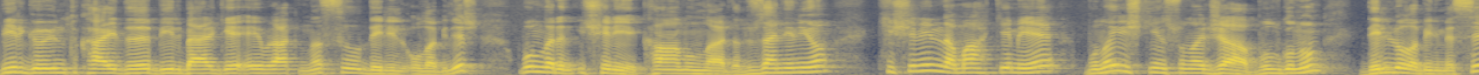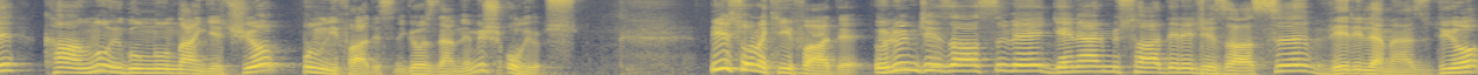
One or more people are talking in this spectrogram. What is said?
Bir görüntü kaydı, bir belge, evrak nasıl delil olabilir? Bunların içeriği kanunlarda düzenleniyor kişinin de mahkemeye buna ilişkin sunacağı bulgunun delil olabilmesi kanuna uygunluğundan geçiyor. Bunun ifadesini gözlemlemiş oluyoruz. Bir sonraki ifade ölüm cezası ve genel müsaadele cezası verilemez diyor.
